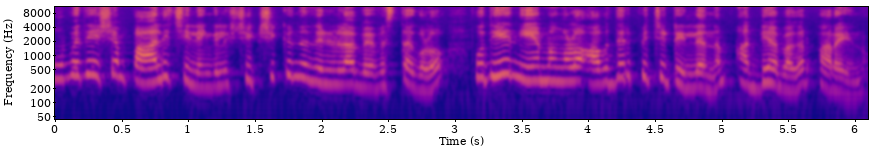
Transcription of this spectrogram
ഉപദേശം പാലിച്ചില്ലെങ്കിൽ ശിക്ഷിക്കുന്നതിനുള്ള വ്യവസ്ഥകളോ പുതിയ നിയമങ്ങളോ അവതരിപ്പിച്ചിട്ടില്ലെന്നും അധ്യാപകർ പറയുന്നു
